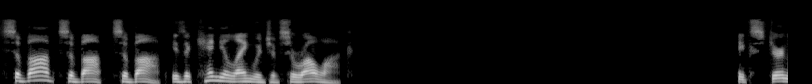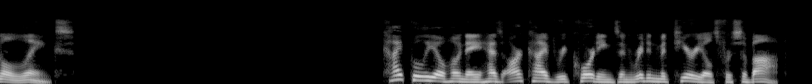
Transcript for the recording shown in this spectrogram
Sabab, Sabab, Sabab is a Kenyah language of Sarawak. External links Kaipuleohone has archived recordings and written materials for Sabab.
